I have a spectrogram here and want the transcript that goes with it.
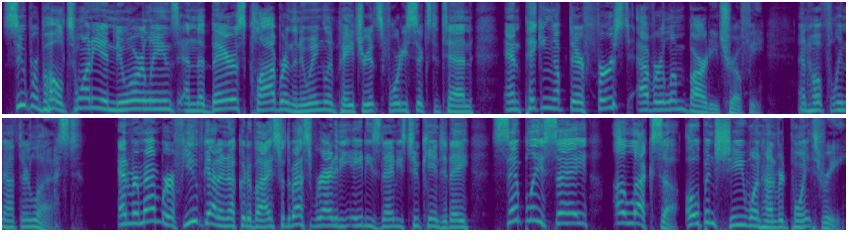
Super Bowl 20 in New Orleans and the Bears clobbering the New England Patriots 46 to 10 and picking up their first ever Lombardi trophy and hopefully not their last. And remember, if you've got an Echo device for the best variety of the 80s, 90s, 2K, and today, simply say, Alexa, open She 100.3.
